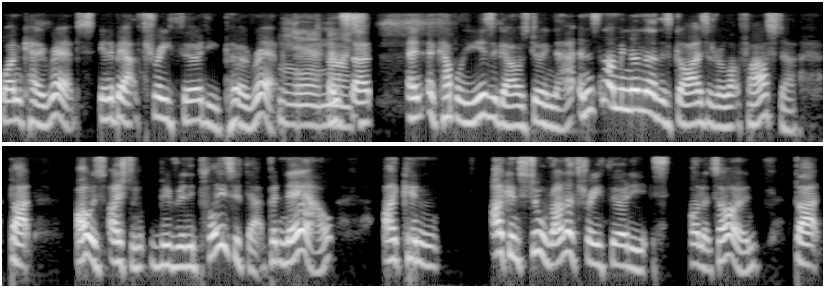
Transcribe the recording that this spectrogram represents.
1K reps in about 330 per rep. Yeah, nice. And so, and a couple of years ago, I was doing that. And it's not, I mean, none of those guys that are a lot faster, but I was, I used to be really pleased with that. But now I can, I can still run a 330 on its own, but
